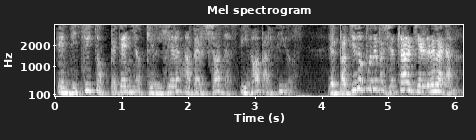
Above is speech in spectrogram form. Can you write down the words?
en distritos pequeños que eligieran a personas y no a partidos. El partido puede presentar a quien le dé la gana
